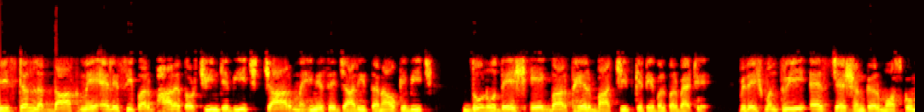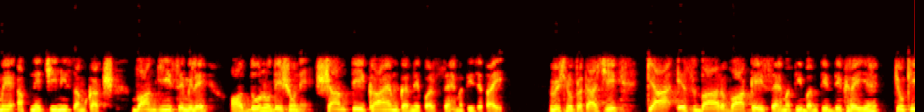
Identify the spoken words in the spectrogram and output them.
ईस्टर्न लद्दाख में एलएसी पर भारत और चीन के बीच चार महीने से जारी तनाव के बीच दोनों देश एक बार फिर बातचीत के टेबल पर बैठे। विदेश मंत्री एस जयशंकर मॉस्को में अपने चीनी समकक्ष वांग यी से मिले और दोनों देशों ने शांति कायम करने पर सहमति जताई। विष्णु प्रकाश जी क्या इस बार वाकई सहमति बनती दिख रही है? क्योंकि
